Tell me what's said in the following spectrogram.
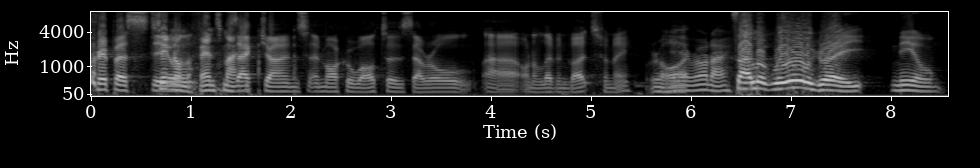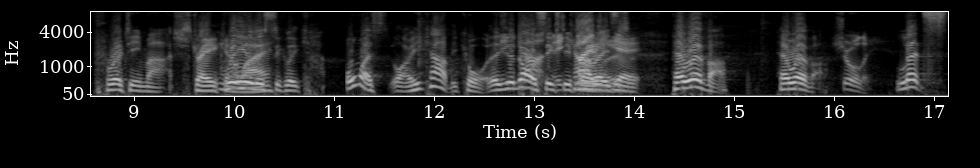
Cripper, Steele, on the fence, mate. Zak Jones, and Michael Walters are all uh, on 11 votes for me. Right. Yeah, righto. So look, we all agree Neale pretty much Streaking away. realistically ca- almost well he can't be caught. There's He your dollar sixty for a reason. Yeah. However, however, Surely. let's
